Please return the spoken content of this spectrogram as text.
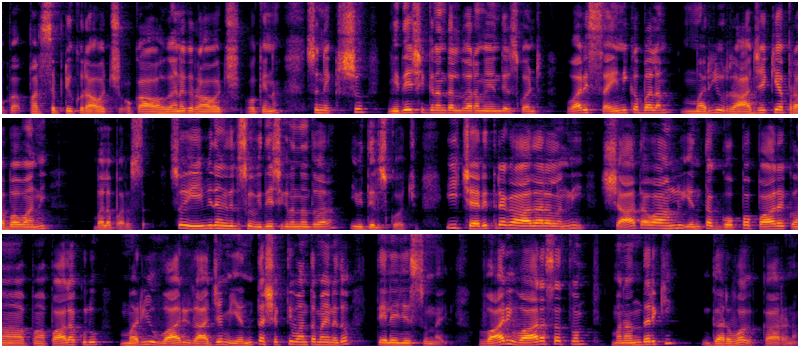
ఒక పర్సెప్టివ్కు రావచ్చు. ఒక అవగాహనకు రావచ్చు. ఓకేనా? సో నెక్స్ట్ విదేశీ గ్రంథాల ద్వారా మేము ఏం తెలుసుకోవాలి వారి సైనిక బలం మరియు రాజకీయ ప్రభావాన్ని బలపరుస్తాయి. సో ఏ విధంగా తెలుసుకో విదేశీ గ్రంథం ద్వారా? ఇవి తెలుసుకోవచ్చు. ఈ చారిత్రక ఆధారాలన్నీ శాతవాహనులు ఎంత గొప్ప పార పాలకులు మరియు వారి రాజ్యం ఎంత శక్తివంతమైనదో తెలియజేస్తున్నాయి. వారి వారసత్వం మనందరికీ గర్వకారణం.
